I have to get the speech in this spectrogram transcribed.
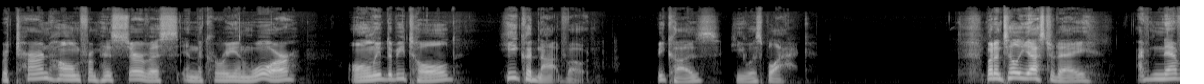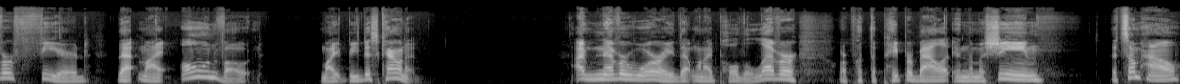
returned home from his service in the Korean War only to be told he could not vote because he was black. But until yesterday, I've never feared that my own vote might be discounted. I've never worried that when I pull the lever or put the paper ballot in the machine, that somehow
